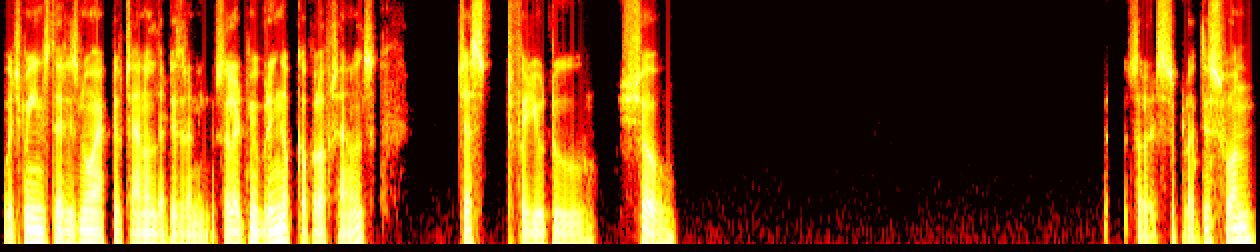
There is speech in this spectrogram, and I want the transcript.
which means there is no active channel that is running. So let me bring up a couple of channels just for you to show. So let's deploy this one,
